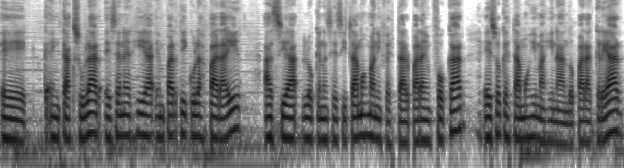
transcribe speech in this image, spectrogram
eh, encapsular esa energía en partículas para ir hacia lo que necesitamos manifestar, para enfocar eso que estamos imaginando, para crear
